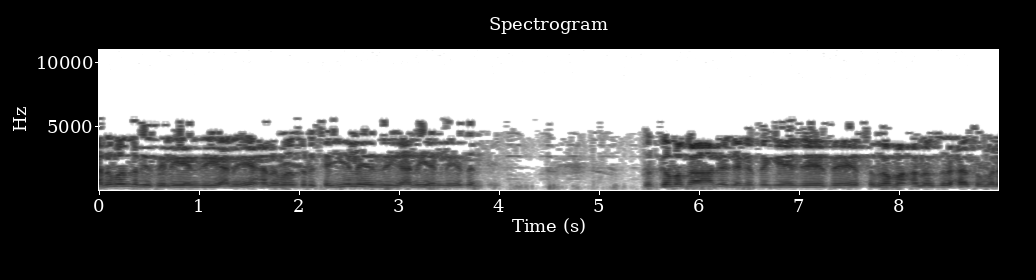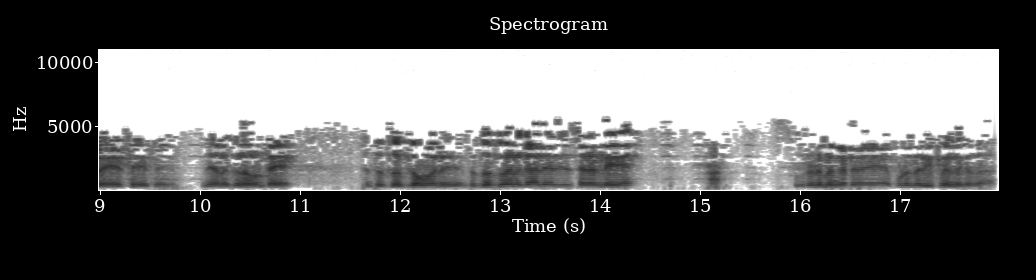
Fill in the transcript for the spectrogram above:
హనుమంతుడికి తెలియంది గాని హనుమంతుడు చెయ్యలేంది గాని ఏం లేదండి. దుర్గమ కార్య జగతికే చేతే సుగమ అనుగ్రహ సుమరేతే నీ అనుగ్రహం ఉంటే ఎంత దుర్గమని ఎంత దుర్గమైన కార్యాలు చేశాడండి? సూర్యుని మింగటమే ఎప్పుడు జరిగిపోయింది కదా.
